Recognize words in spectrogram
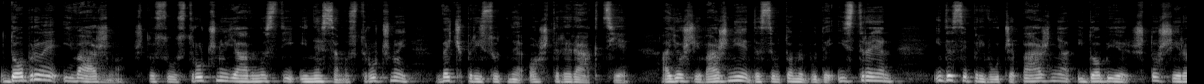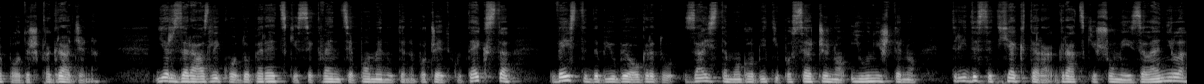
Dobro je i važno što su u stručnoj javnosti i ne samo stručnoj već prisutne oštre reakcije, a još je važnije da se u tome bude istrajan i da se privuče pažnja i dobije što šira podrška građana. Jer za razliku od operetske sekvence pomenute na početku teksta, Vest da bi u Beogradu zaista moglo biti posečeno i uništeno 30 hektara gradske šume i zelenila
